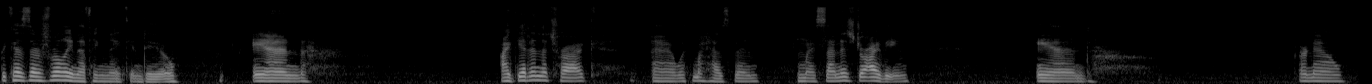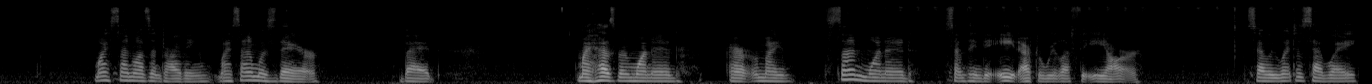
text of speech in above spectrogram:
because there's really nothing they can do. And I get in the truck uh, with my husband. My son is driving, and or no, my son wasn't driving. My son was there, but my husband wanted, or my son wanted something to eat after we left the ER. So we went to Subway,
